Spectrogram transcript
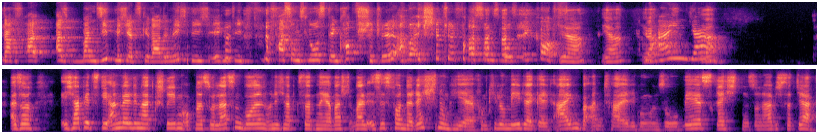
Das, also man sieht mich jetzt gerade nicht, wie ich irgendwie fassungslos den Kopf schüttel, aber ich schüttel fassungslos den Kopf. Ja, ja. Für ja. ein Jahr. Ja. Also ich habe jetzt, die Anwältin hat geschrieben, ob wir es so lassen wollen. Und ich habe gesagt, naja, was, weil es ist von der Rechnung her, vom Kilometergeld, Eigenbeanteiligung und so, wer ist rechtens? Und da habe ich gesagt, ja,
